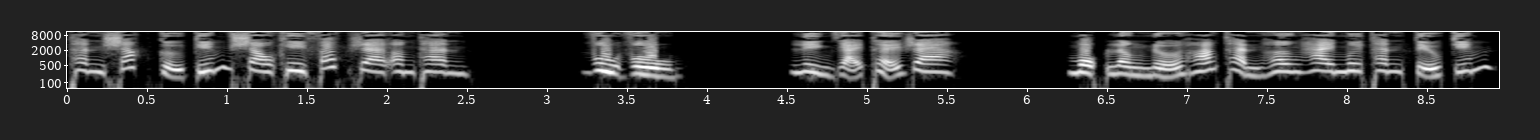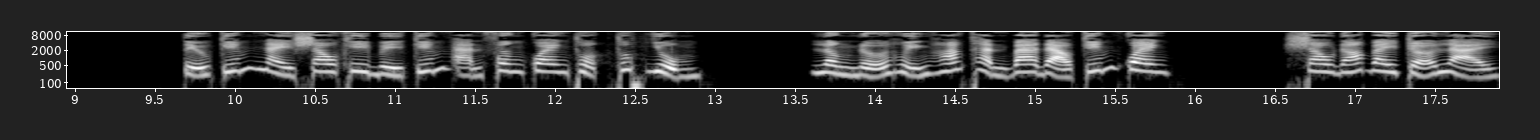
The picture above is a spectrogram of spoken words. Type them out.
Thanh sắc cử kiếm sau khi phát ra âm thanh. Vù vù. Liền giải thể ra. Một lần nữa hóa thành hơn 20 thanh tiểu kiếm. Tiểu kiếm này sau khi bị kiếm ảnh phân quan thuật thúc dụng. Lần nữa huyện hóa thành ba đạo kiếm quan Sau đó bay trở lại.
